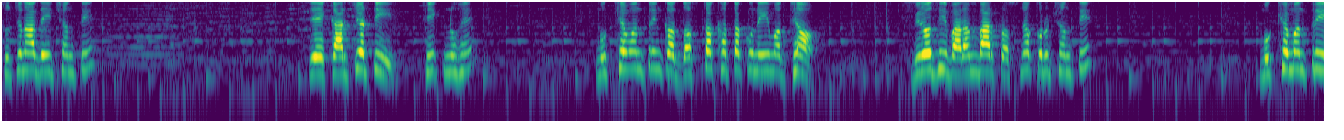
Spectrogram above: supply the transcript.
सूचना दे कार्यटि ठीक नुहे मुख्यमंत्री दस्तखत को नहीं विरोधी बारंबार प्रश्न मुख्यमंत्री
